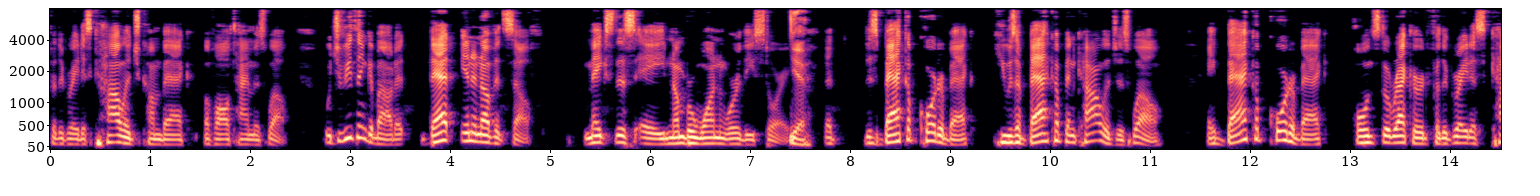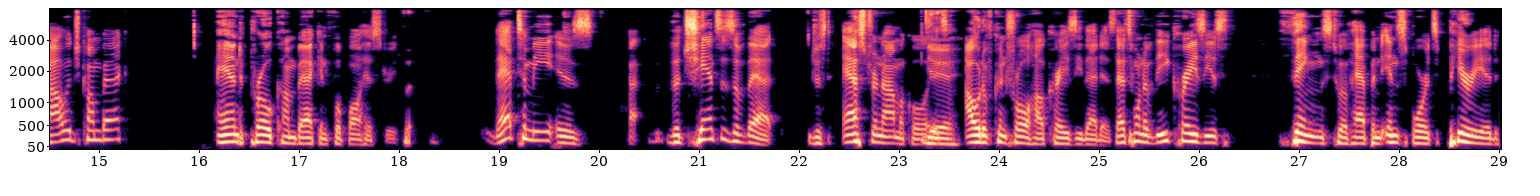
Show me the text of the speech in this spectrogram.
for the greatest college comeback of all time as well. Which, if you think about it, that in and of itself makes this a number one worthy story. Yeah. That this backup quarterback, he was a backup in college as well. A backup quarterback holds the record for the greatest college comeback and pro comeback in football history. That to me is the chances of that just astronomical. Yeah. It's out of control how crazy that is. That's one of the craziest things to have happened in sports, period,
